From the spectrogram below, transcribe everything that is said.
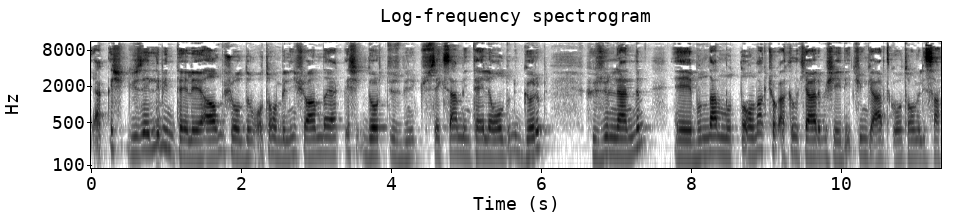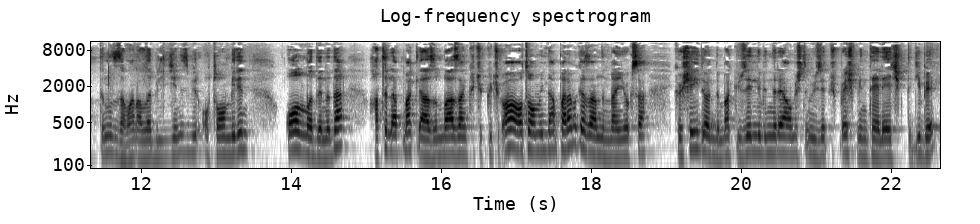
yaklaşık 150 bin TL'ye almış olduğum otomobilin şu anda yaklaşık 400 bin, 380 bin TL olduğunu görüp hüzünlendim. Ee, bundan mutlu olmak çok akıl kârı bir şey değil. Çünkü artık otomobili sattığınız zaman alabileceğiniz bir otomobilin olmadığını da hatırlatmak lazım. Bazen küçük küçük aa otomobilden para mı kazandım ben yoksa köşeyi döndüm bak 150 bin liraya almıştım 175 bin TL'ye çıktı gibi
